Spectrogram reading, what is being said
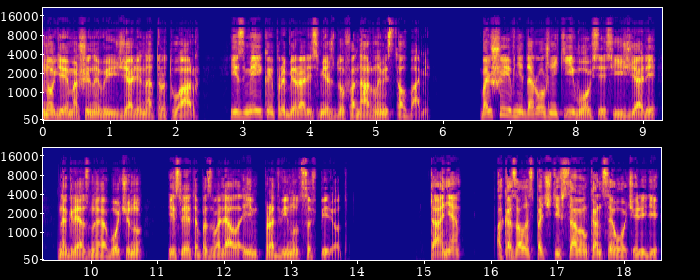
Многие машины выезжали на тротуар и змейкой пробирались между фонарными столбами. Большие внедорожники и вовсе съезжали на грязную обочину, если это позволяло им продвинуться вперед. Таня оказалась почти в самом конце очереди.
